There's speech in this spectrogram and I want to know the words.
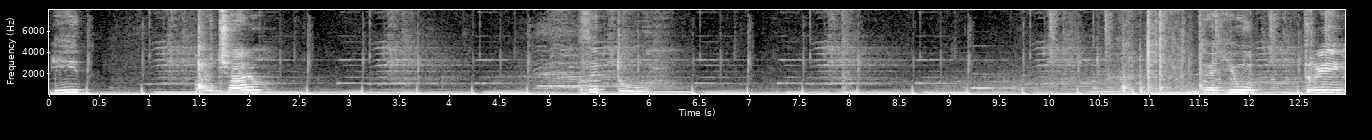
І включаю плиту. Даю 3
